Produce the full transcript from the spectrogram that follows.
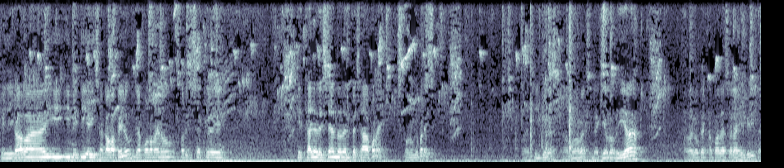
que llegaba y, metía y sacaba pelo, ya por lo menos parece ser que, que está ya deseando de empezar a poner, por lo que parece. Así que nada, vamos a ver, de aquí a unos días, a ver lo que es capaz de hacer la jilguerita.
